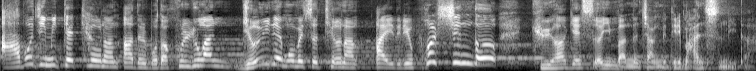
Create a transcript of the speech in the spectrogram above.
아버지 밑에 태어난 아들보다 훌륭한 여인의 몸에서 태어난 아이들이 훨씬 더 귀하게 쓰임받는 장면들이 많습니다.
